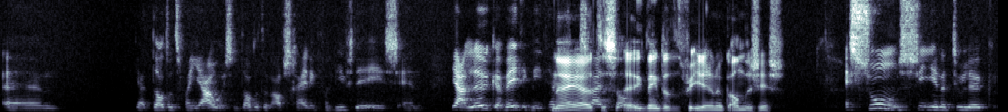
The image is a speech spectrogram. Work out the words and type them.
ehm, ja, dat het van jou is en dat het een afscheiding van liefde is. En ja, leuk hè, weet ik niet. Heb Nee, ja, het is, ik denk dat het voor iedereen ook anders is. en soms zie je natuurlijk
